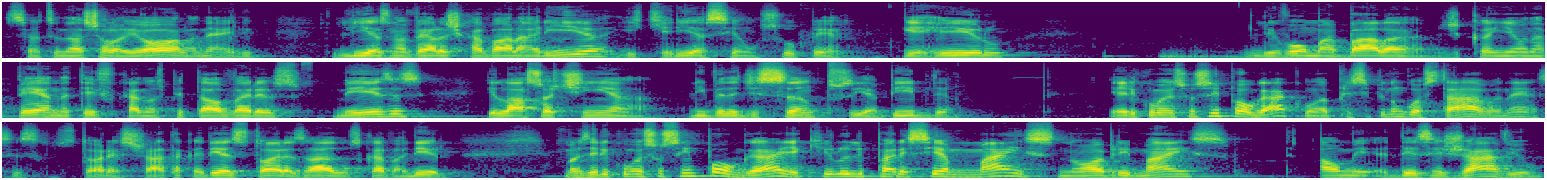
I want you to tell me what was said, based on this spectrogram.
Santo Inácio Loyola, né, ele lia as novelas de cavalaria e queria ser um super guerreiro, levou uma bala de canhão na perna, teve que ficar no hospital vários meses e lá só tinha Livro de Santos e a Bíblia. E ele começou a se empolgar com, a princípio não gostava, né? Essas histórias chatas, cadê as histórias lá dos cavaleiros? Mas ele começou a se empolgar e aquilo lhe parecia mais nobre, mais desejável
